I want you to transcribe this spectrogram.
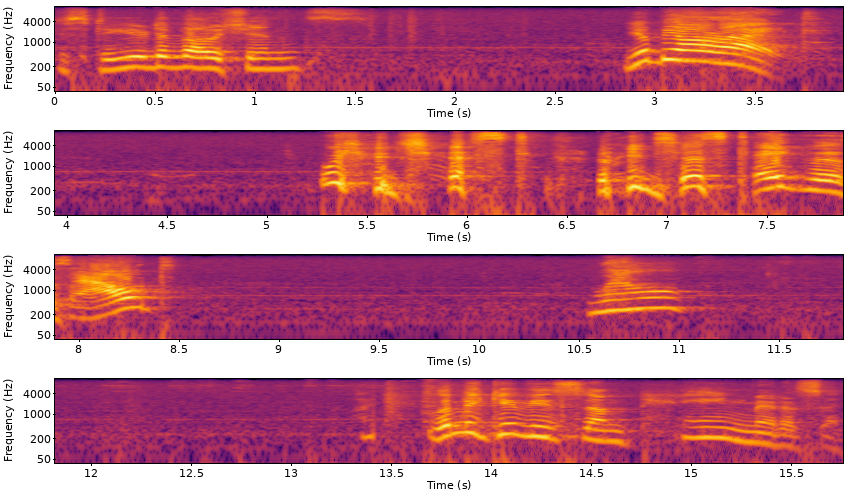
Just do your devotions. You'll be all right. We just we just take this out. Well, let me give you some pain medicine.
